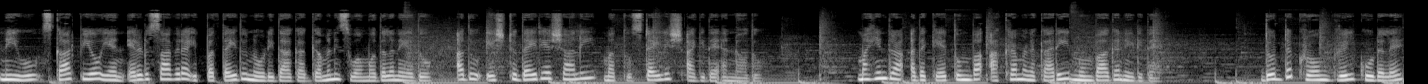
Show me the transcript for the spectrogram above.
ನೀವು ಸ್ಕಾರ್ಪಿಯೋ ಎನ್ ಎರಡು ಸಾವಿರ ಇಪ್ಪತ್ತೈದು ನೋಡಿದಾಗ ಗಮನಿಸುವ ಮೊದಲನೆಯದು, ಅದು ಎಷ್ಟು ಧೈರ್ಯಶಾಲಿ ಮತ್ತು ಸ್ಟೈಲಿಶ್ ಆಗಿದೆ ಅನ್ನೋದು. ಮಹೀಂದ್ರ ಅದಕ್ಕೆ ತುಂಬಾ ಆಕ್ರಮಣಕಾರಿ ಮುಂಭಾಗ ನೀಡಿದೆ. ದೊಡ್ಡ ಕ್ರೋಮ್ ಗ್ರಿಲ್ ಕೂಡಲೇ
